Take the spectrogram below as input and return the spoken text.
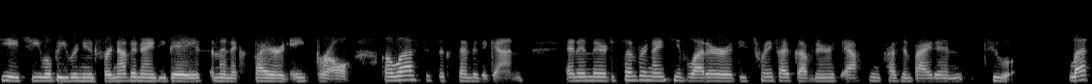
PHE will be renewed for another 90 days and then expire in April, unless it's extended again. And in their December 19th letter, these 25 governors asking President Biden to let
